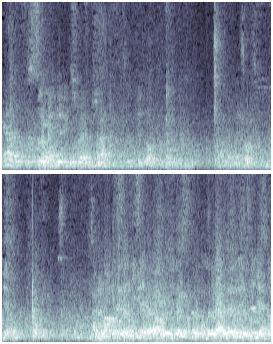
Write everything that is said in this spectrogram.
Yeah, that's So magnetic stretch. So fit up. That's awesome. Yeah. I don't know how to say it. He said, Yeah, uh, that's the- Yeah, leather listen, Yeah. so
